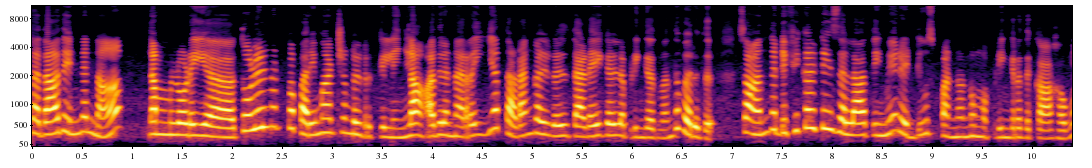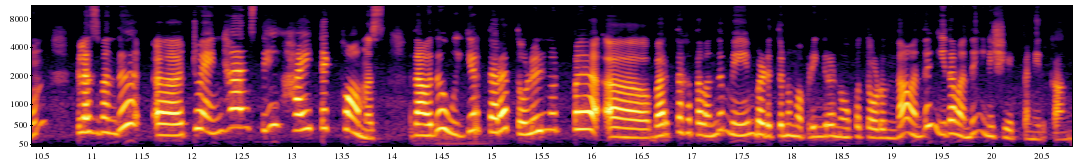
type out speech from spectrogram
so அதாவது என்னென்னா நம்மளுடைய தொழில்நுட்ப பரிமாற்றங்கள் இருக்கு இல்லைங்களா? அதில் நிறைய தடங்கல்கள் தடைகள் அப்படிங்கிறது வந்து வருது. ஸோ அந்த டிஃபிகல்ட்டிஸ் எல்லாத்தையுமே ரெடியூஸ் பண்ணணும் அப்படிங்கிறதுக்காகவும் ப்ளஸ் வந்து to enhance the high tech commerce அதாவது உயர்தர தொழில்நுட்ப வர்த்தகத்தை வந்து மேம்படுத்தணும் அப்படிங்கிற நோக்கத்தோடும் தான் வந்து இதை வந்து இனிஷியேட் பண்ணியிருக்காங்க.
